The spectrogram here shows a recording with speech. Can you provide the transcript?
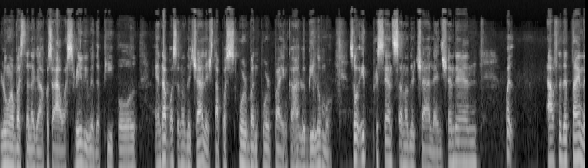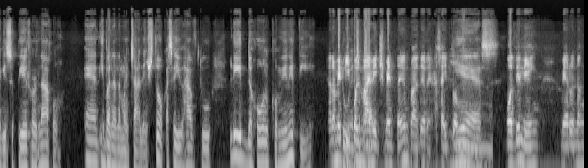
lumabas talaga ako. So I was really with the people. And that was another challenge. Tapos urban poor pa yung kahalubilo mo. So it presents another challenge. And then, well, after that time, naging superior na ako. And iba na namang challenge to. Kasi you have to lead the whole community. Pero may people inspire. management na yun, Father. Eh. Aside from Yes. modeling, meron ng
